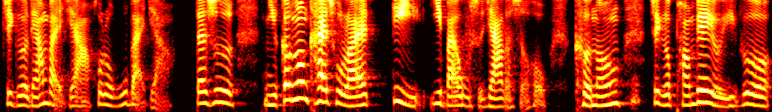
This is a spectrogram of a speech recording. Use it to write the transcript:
这个两百家或者五百家。但是你刚刚开出来第一百五十家的时候，可能这个旁边有一个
